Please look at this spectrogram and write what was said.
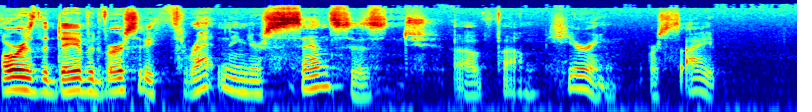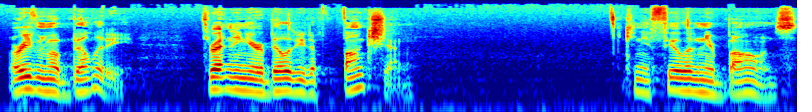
Or is the day of adversity threatening your senses of um, hearing or sight or even mobility? threatening your ability to function? Can you feel it in your bones?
